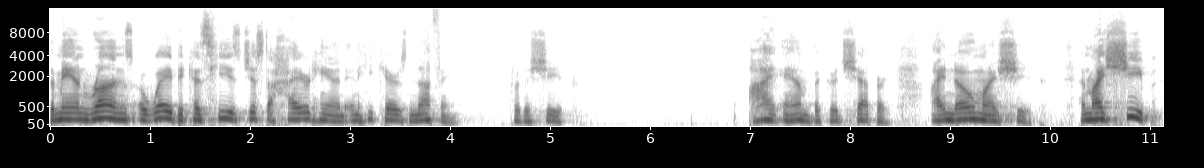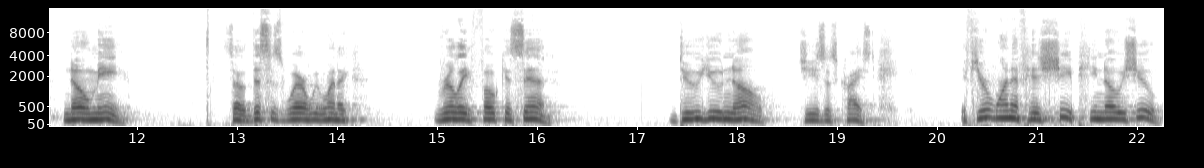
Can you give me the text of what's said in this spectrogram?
The man runs away because he is just a hired hand and he cares nothing for the sheep. I am the good shepherd. I know my sheep, and my sheep know me. So, this is where we want to really focus in. Do you know Jesus Christ? If you're one of his sheep, he knows you.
